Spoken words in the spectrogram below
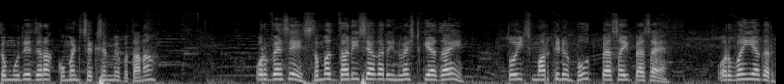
तो मुझे जरा कमेंट सेक्शन में बताना। और वैसे, समझदारी से अगर इन्वेस्ट किया जाए तो इस मार्केट में बहुत पैसा ही पैसा है। और वहीं अगर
